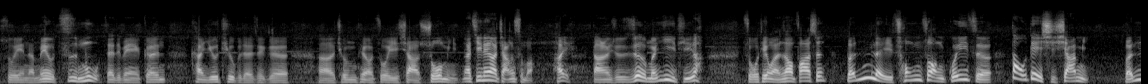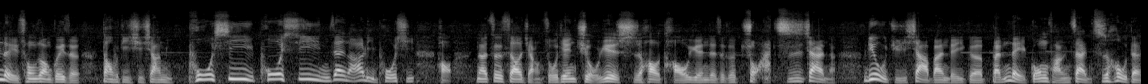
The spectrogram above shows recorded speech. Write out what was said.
所以呢没有字幕，在这边也跟看 YouTube 的这个呃球迷朋友做一下说明。那今天要讲什么？嘿，当然就是热门议题了。昨天晚上发生本垒冲撞规则到底是虾米？本垒冲撞规则到底是虾米？坡西，坡西，你在哪里？坡西，好。那这是要讲昨天九月十号桃园的这个爪之战呢，六局下班的一个本垒攻防战之后的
